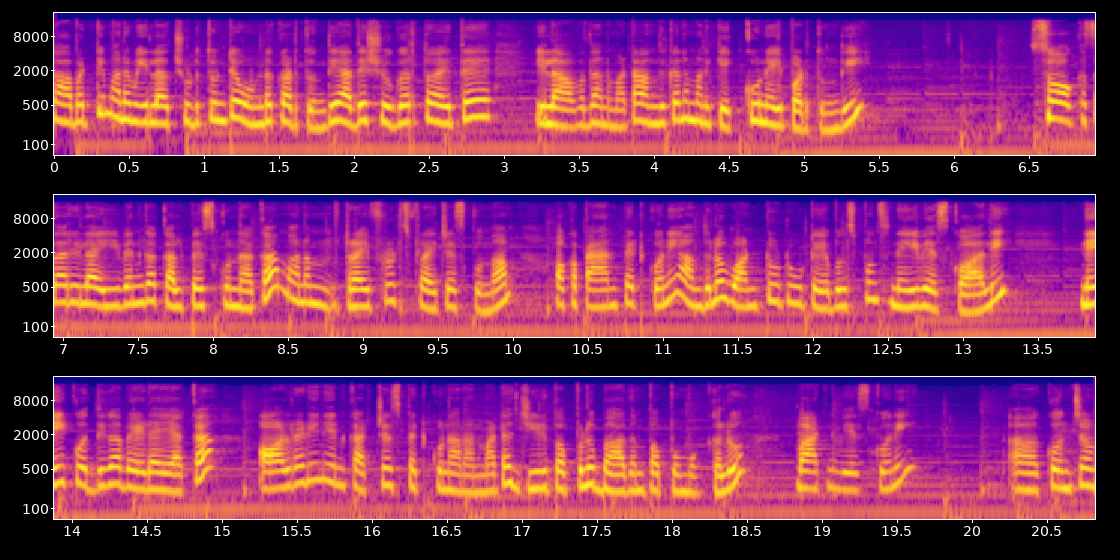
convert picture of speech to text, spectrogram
కాబట్టి మనం ఇలా చుడుతుంటే ఉండకడుతుంది అదే షుగర్తో అయితే ఇలా అవ్వదనమాట అందుకని మనకి ఎక్కువ నెయ్యి పడుతుంది. సో ఒకసారి ఇలా ఈవెన్గా కలిపేసుకున్నాక మనం డ్రై ఫ్రూట్స్ ఫ్రై చేసుకుందాం. ఒక ప్యాన్ పెట్టుకొని అందులో వన్ టు టూ టేబుల్ స్పూన్స్ నెయ్యి వేసుకోవాలి. నెయ్యి కొద్దిగా వేడయ్యాక ఆల్రెడీ నేను కట్ చేసి పెట్టుకున్నాను అనమాట జీడిపప్పులు బాదం పప్పు ముక్కలు. వాటిని వేసుకొని కొంచెం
